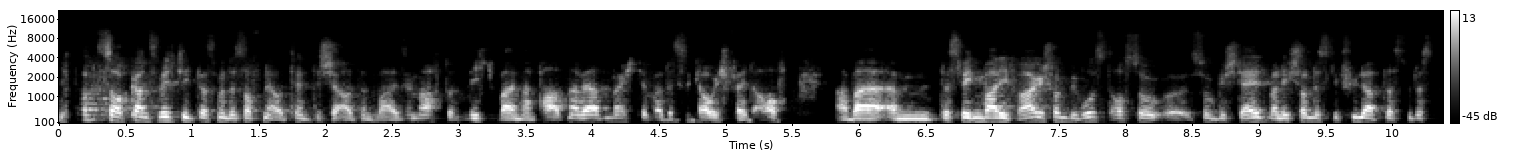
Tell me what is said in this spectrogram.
Ich glaube, es ist auch ganz wichtig, dass man das auf eine authentische Art und Weise macht und nicht, weil man Partner werden möchte, weil das, glaube ich, fällt auf. Aber ähm, deswegen war die Frage schon bewusst auch so, äh, so gestellt, weil ich schon das Gefühl habe, dass du das,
